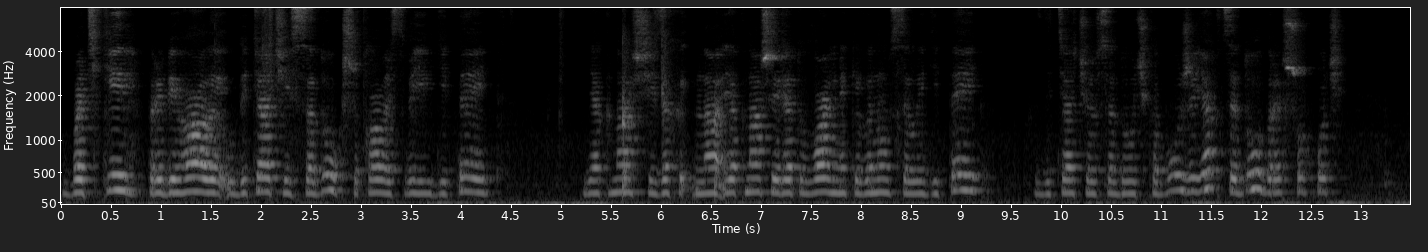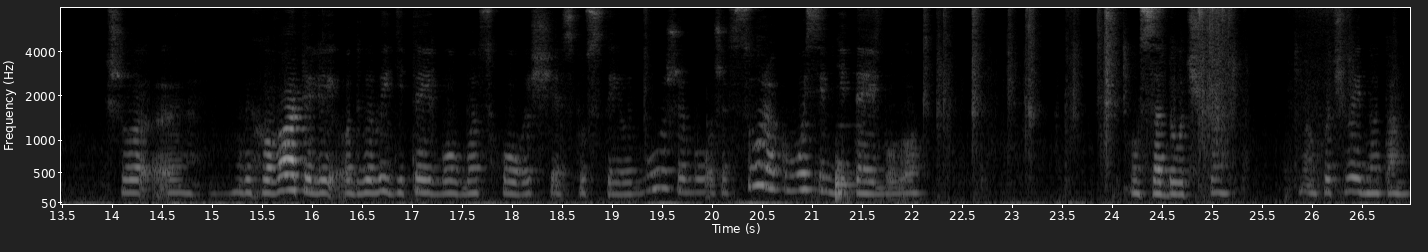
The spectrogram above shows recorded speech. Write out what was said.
батьки прибігали у дитячий садок, шукали своїх дітей, як наші, як наші рятувальники виносили дітей з дитячого садочка. Боже, як це добре, що хоч що е, вихователі одвели дітей в бомбосховище, спустили. Боже, Боже, 48 дітей було у садочку. Вам хоч видно там.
